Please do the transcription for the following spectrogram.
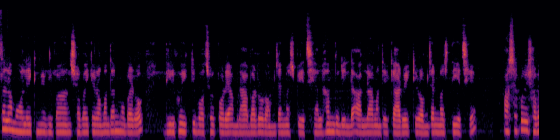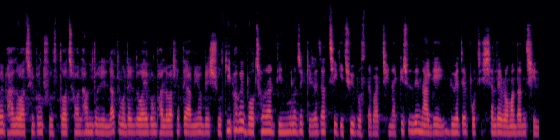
আসসালামু আলাইকুম এভরিওয়ান। সবাইকে রমাদান মোবারক। দীর্ঘ একটি বছর পরে আমরা আবারও রমজান মাস পেয়েছি। আলহামদুলিল্লাহ, আল্লাহ আমাদেরকে আরও একটি রমজান মাস দিয়েছে। আশা করি সবাই ভালো আছো এবং সুস্থ আছো। আলহামদুলিল্লাহ, তোমাদের দোয়া এবং ভালোবাসাতে আমিও বেশ সুস্থ। কীভাবে বছর আর দিনগুলো যে কেটে যাচ্ছি কিছুই বুঝতে পারছি না। কিছুদিন আগেই দু হাজার পঁচিশ সালে রমাদান ছিল।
